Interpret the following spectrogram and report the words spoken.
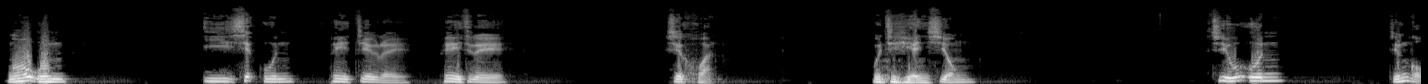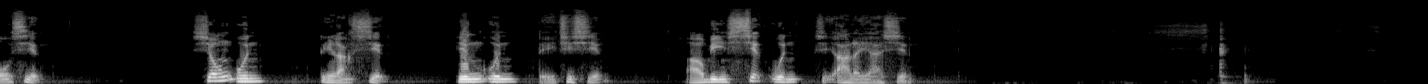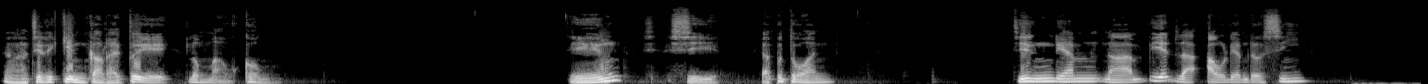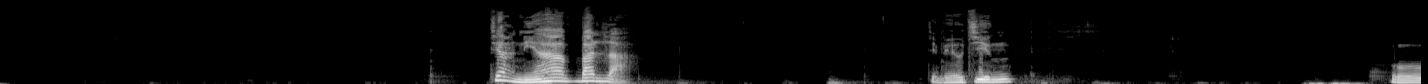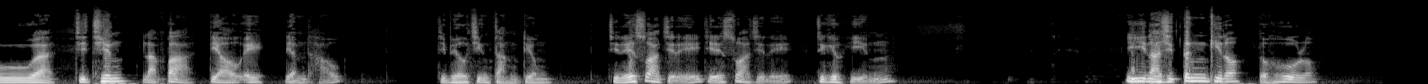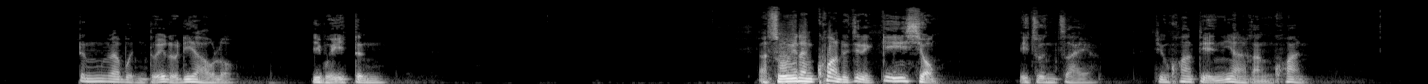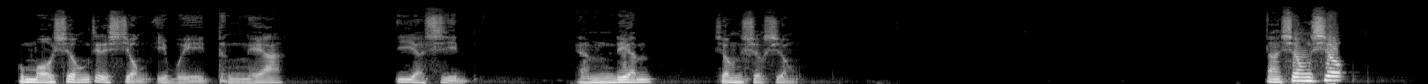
我问意识问配这个配这个识法，问这现象。修温整五色，相温第六色，阴温第七色，后面色温是阿赖耶色。啊，这个经教来对龙毛讲，行是也不断，正念那灭啦，后念就生。这尔捌啦，一秒钟有啊一千六百条的念头，一秒钟当中，一个刷一个，一个刷一个，这叫行。伊若是登去咯，就好咯，登了问题就了咯，伊未登。啊，所以咱看到这个假象，伊存在啊，就看电影共款，我无相这个相伊未长的啊，伊也是念念相识相。那相识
